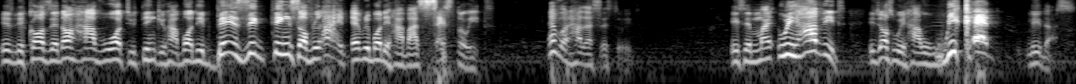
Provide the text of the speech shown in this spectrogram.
is because they don't have what you think you have. But the basic things of life, everybody have access to it. Everyone has access to it. It's a mind. We have it. It's just we have wicked leaders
